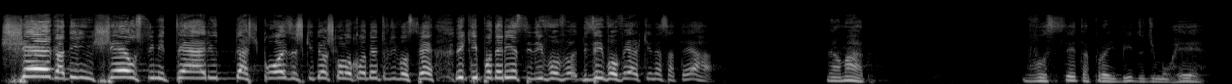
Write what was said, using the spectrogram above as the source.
Chega de encher o cemitério das coisas que Deus colocou dentro de você e que poderia se desenvolver aqui nessa terra. Meu amado, você está proibido de morrer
